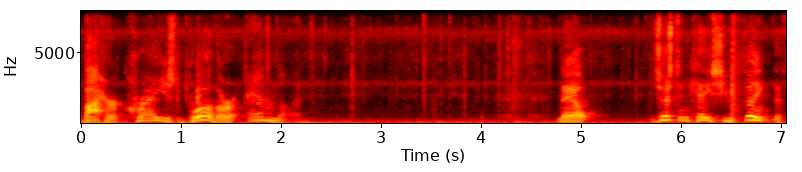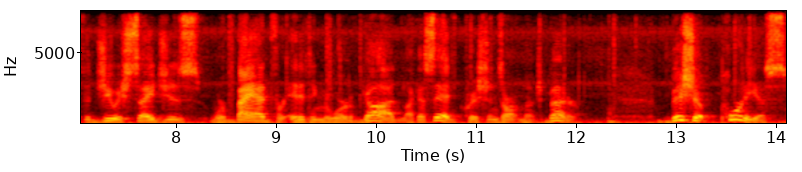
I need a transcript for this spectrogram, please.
by her crazed brother Amnon. Now, just in case you think that the Jewish sages were bad for editing the Word of God, like I said, Christians aren't much better. Bishop Porteus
